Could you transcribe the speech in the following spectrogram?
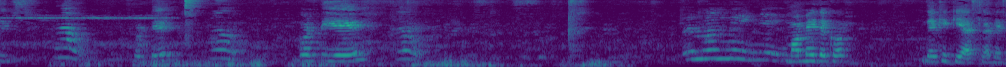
सिक्स फोर्टी एट मम्मी देखो देखी किए आसला देख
